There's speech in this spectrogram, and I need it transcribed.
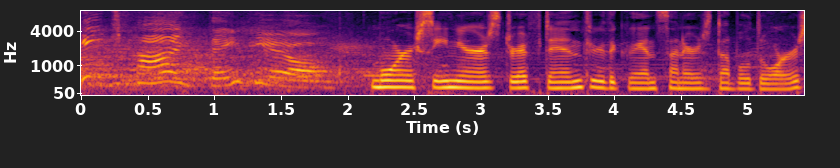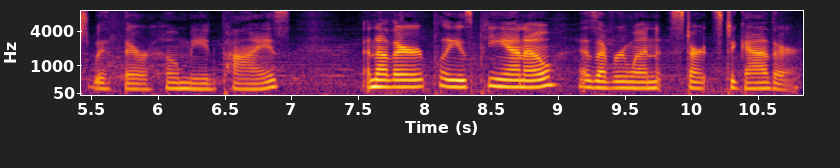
peach pie. Thank you. More seniors drift in through the Grand Center's double doors with their homemade pies. Another plays piano as everyone starts to gather.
